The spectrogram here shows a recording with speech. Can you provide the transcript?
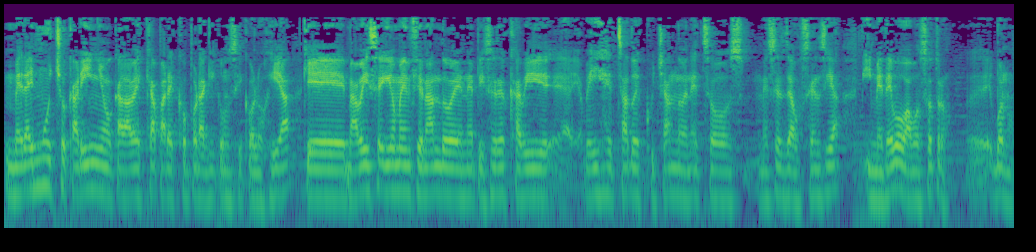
me dais mucho cariño cada vez que aparezco por aquí con psicología, que me habéis seguido mencionando en episodios que habéis, eh, habéis estado escuchando en estos meses de ausencia y me debo a vosotros. Eh, bueno,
